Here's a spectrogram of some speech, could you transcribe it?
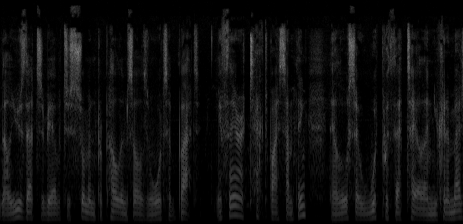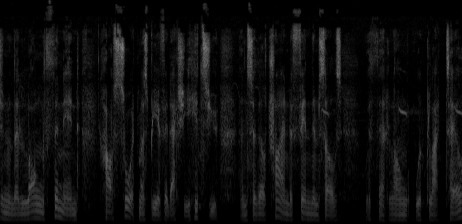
they'll use that to be able to swim and propel themselves in water, but if they're attacked by something, they'll also whip with that tail, and you can imagine with a long, thin end how sore it must be if it actually hits you. And so they'll try and defend themselves with that long whip like tail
